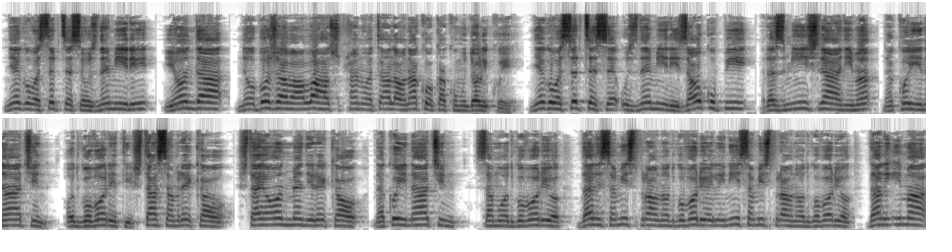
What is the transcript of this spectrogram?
njegovo srce se uznemiri i onda ne obožava Allaha subhanahu wa ta'ala onako kako mu dolikuje. Njegovo srce se uznemiri, zaokupi razmišljanjima na koji način odgovoriti šta sam rekao, šta je on meni rekao, na koji način sam mu odgovorio, da li sam ispravno odgovorio ili nisam ispravno odgovorio, da li ima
